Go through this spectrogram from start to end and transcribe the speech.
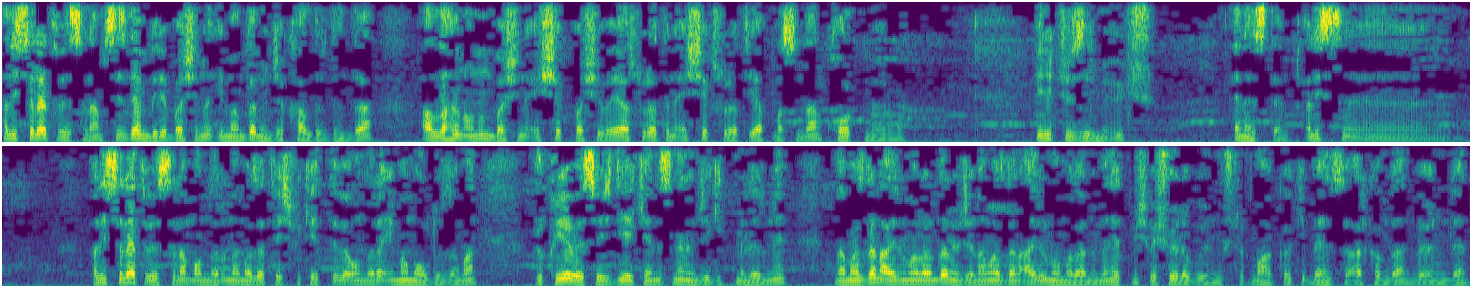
Aleyhissalatü Vesselam sizden biri başını imamdan önce kaldırdığında Allah'ın onun başını eşek başı veya suratını eşek suratı yapmasından korkmuyor mu? 1323 Enes'ten e, Aleyhisselatü Vesselam onları namaza teşvik etti ve onlara imam olduğu zaman rüküye ve secdeye kendisinden önce gitmelerini namazdan ayrılmalarından önce namazdan ayrılmamalarını men etmiş ve şöyle buyurmuştur. Muhakkak ki ben size arkamdan ve önümden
